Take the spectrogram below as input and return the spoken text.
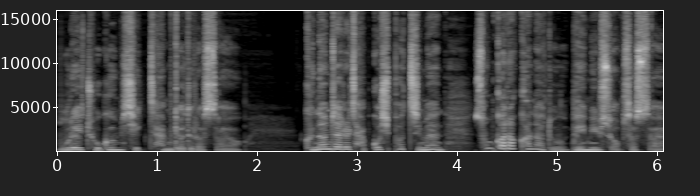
물에 조금씩 잠겨들었어요. 그 남자를 잡고 싶었지만 손가락 하나도 내밀 수 없었어요.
